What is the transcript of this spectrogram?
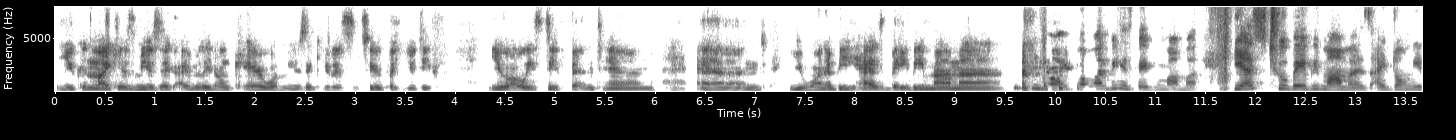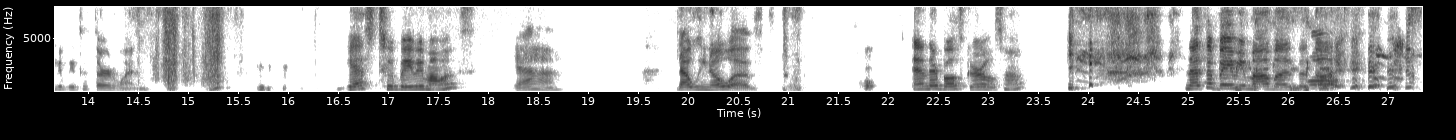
you can like his music. I really don't care what music you listen to, but you def- you always defend him and you want to be his baby mama. no, I don't want to be his baby mama. He has two baby mamas. I don't need to be the third one. Yes, two baby mamas, Yeah. That we know of. Oh. and they're both girls, huh? Not the baby mamas. The No. daughters.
